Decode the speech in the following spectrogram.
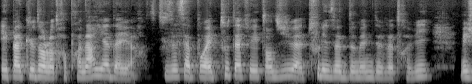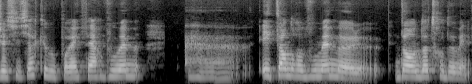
Et pas que dans l'entrepreneuriat d'ailleurs. Tout ça, ça pourrait être tout à fait étendu à tous les autres domaines de votre vie, mais je suis sûre que vous pourrez faire vous-même, euh, étendre vous-même euh, dans d'autres domaines.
